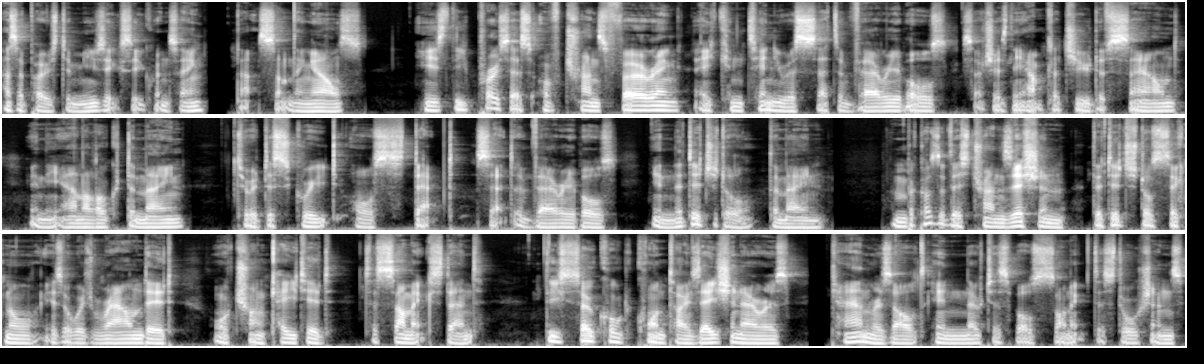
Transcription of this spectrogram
as opposed to music sequencing, that's something else, is the process of transferring a continuous set of variables, such as the amplitude of sound in the analog domain, to a discrete or stepped set of variables in the digital domain. And because of this transition, the digital signal is always rounded or truncated to some extent, these so called quantization errors can result in noticeable sonic distortions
